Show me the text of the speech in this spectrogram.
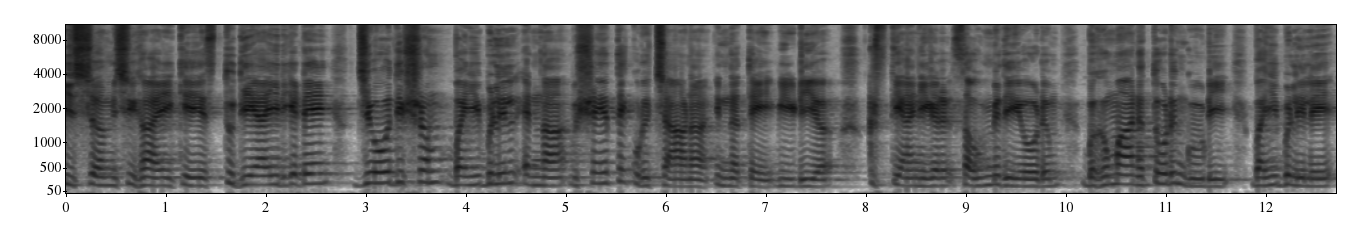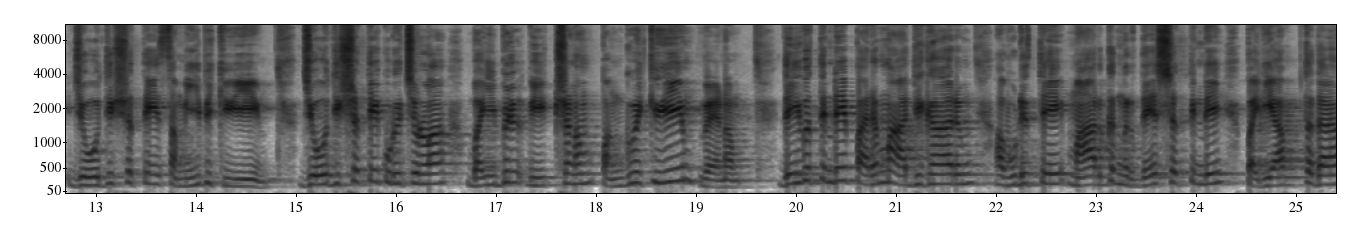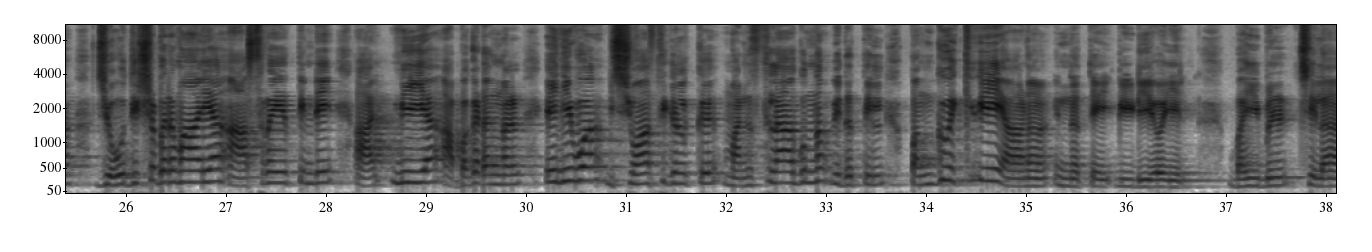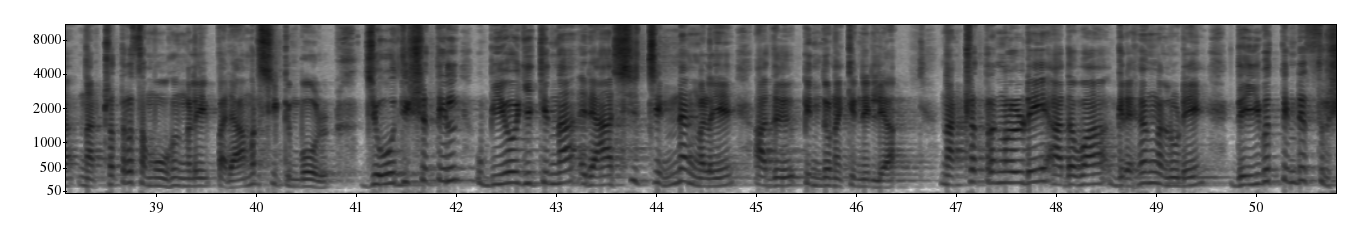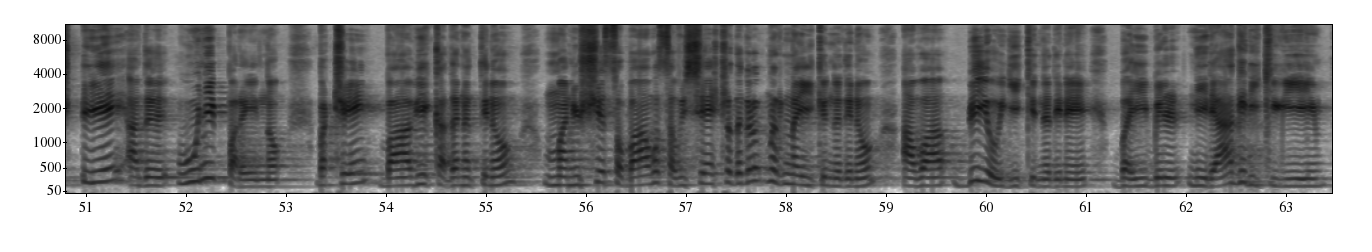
ഈശോ ശിഹായിക്ക് സ്തുതിയായിരിക്കട്ടെ. ജ്യോതിഷം ബൈബിളിൽ എന്ന വിഷയത്തെക്കുറിച്ചാണ് ഇന്നത്തെ വീഡിയോ. ക്രിസ്ത്യാനികൾ സൗമ്യതയോടും ബഹുമാനത്തോടും കൂടി ബൈബിളിലെ ജ്യോതിഷത്തെ സമീപിക്കുകയും ജ്യോതിഷത്തെക്കുറിച്ചുള്ള ബൈബിൾ വീക്ഷണം പങ്കുവയ്ക്കുകയും വേണം. ദൈവത്തിന്റെ പരമാധികാരം അവിടുത്തെ മാർഗനിർദ്ദേശത്തിന്റെ പര്യാപ്തത ജ്യോതിഷപരമായ ആശ്രയത്തിന്റെ ആത്മീയ അപകടങ്ങൾ എന്നിവ വിശ്വാസികൾക്ക് മനസ്സിലാകുന്ന വിധത്തിൽ പങ്കുവയ്ക്കുകയാണ് ഇന്നത്തെ വീഡിയോയിൽ. ബൈബിൾ ചില നക്ഷത്ര സമൂഹങ്ങളെ പരാമർശിക്കുമ്പോൾ ജ്യോതിഷത്തിൽ ഉപയോഗിക്കുന്ന രാശി ചിഹ്നങ്ങളെ അത് പിന്തുണയ്ക്കുന്നില്ല. നക്ഷത്രങ്ങളുടെ അഥവാ ഗ്രഹങ്ങളുടെ ദൈവത്തിന്റെ സൃഷ്ടിയെ അത് ഊന്നിപ്പറയുന്നു. പക്ഷേ ഭാവി കഥനത്തിനോ മനുഷ്യ സ്വഭാവ സവിശേഷതകൾ നിർണയിക്കുന്നതിനോ അവ ഉപയോഗിക്കുന്നതിനെ ബൈബിൾ നിരാകരിക്കുകയും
